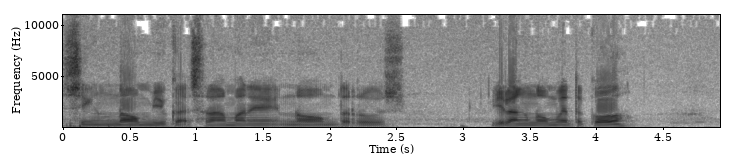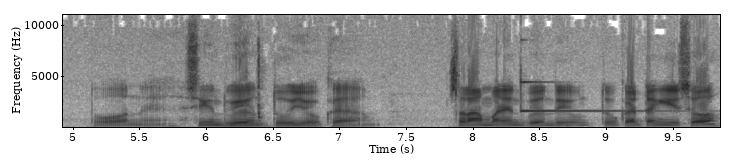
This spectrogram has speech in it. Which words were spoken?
sing nom juga selamanya nom terus. Hilang nomnya teko tuane sing duwe untu yoga selamanya duwe untu kadang iso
